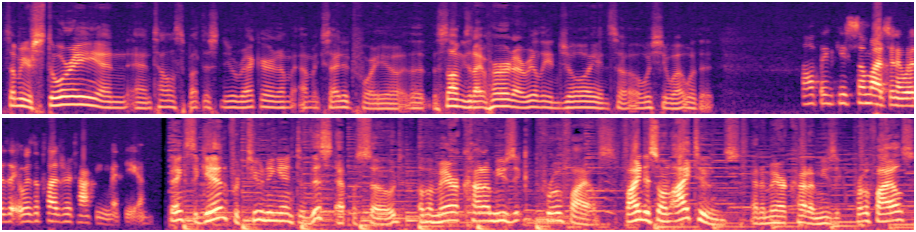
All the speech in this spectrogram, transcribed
some of your story and and telling us about this new record. I'm I'm excited for you. The the songs that I've heard, I really enjoy, and so I wish you well with it. Oh, thank you so much, and it was it was a pleasure talking with you. Thanks again for tuning in to this episode of Americana Music Profiles. Find us on iTunes at Americana Music Profiles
